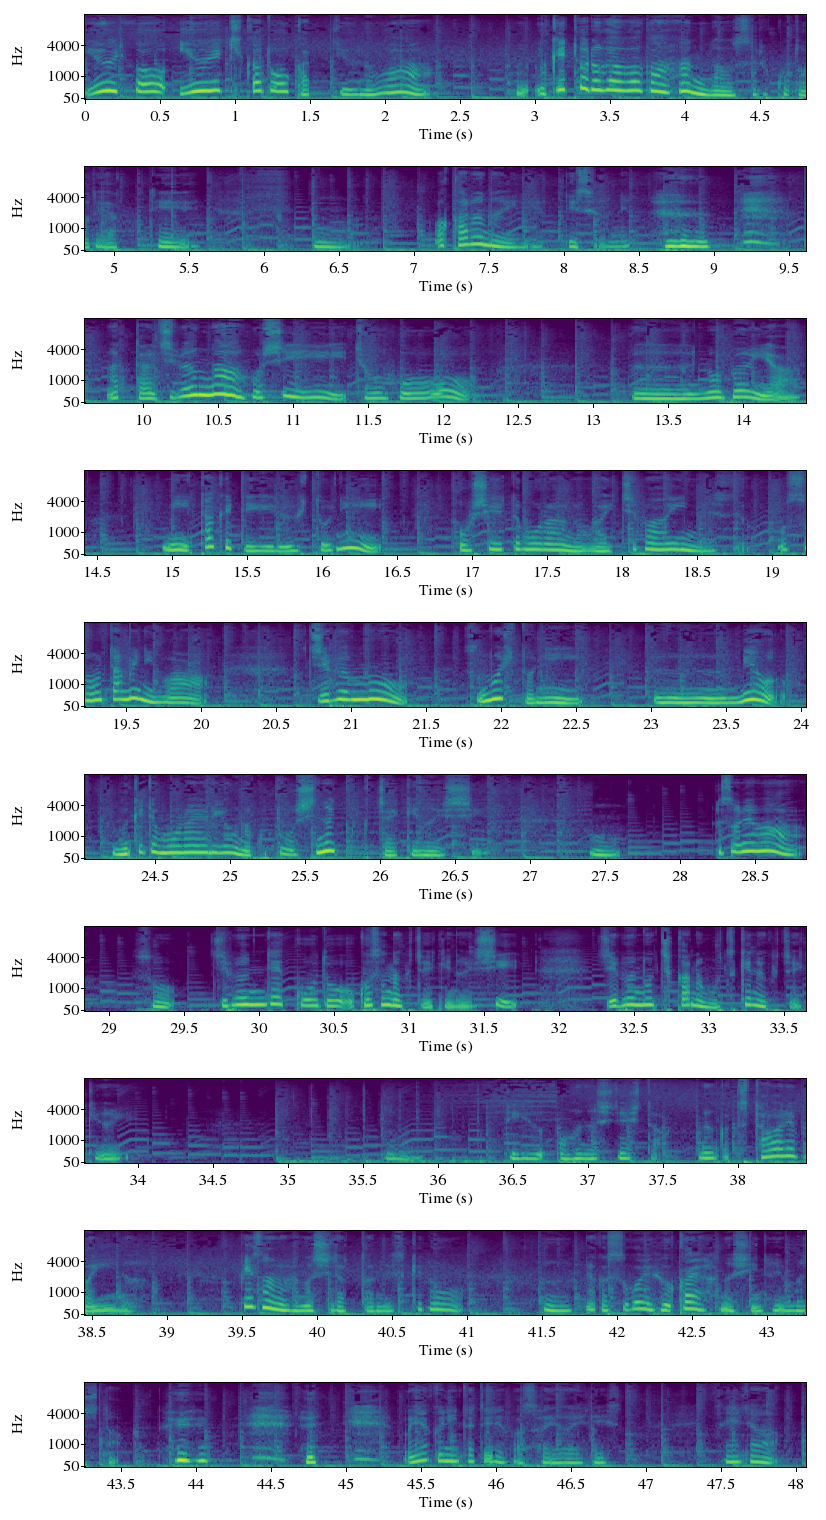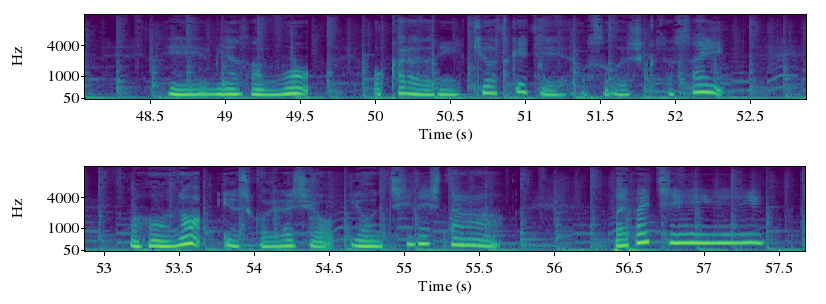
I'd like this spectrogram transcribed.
有料、有益かどうかっていうのは、受け取る側が判断することであって、うん、わからないですよね。だったら自分が欲しい情報を、うんの分野に長けている人に教えてもらうのが一番いいんですよ。そのためには、自分もその人に、うん、目を向けてもらえるようなことをしなくちゃいけないし、うん。それは、そう自分で行動を起こさなくちゃいけないし自分の力もつけなくちゃいけない、うん、っていうお話でしたなんか伝わればいいなピザの話だったんですけどうんなんかすごい深い話になりました。お役に立てれば幸いです。それでは、えー、皆さんもお体に気をつけてお過ごしください。魔法のよしこいラジオ4チでした。バイバイチー。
